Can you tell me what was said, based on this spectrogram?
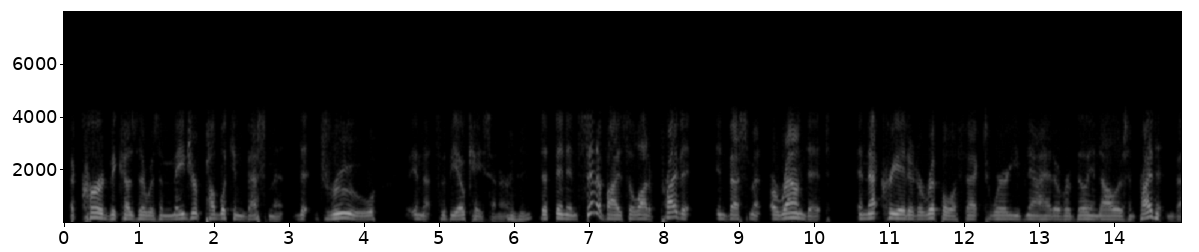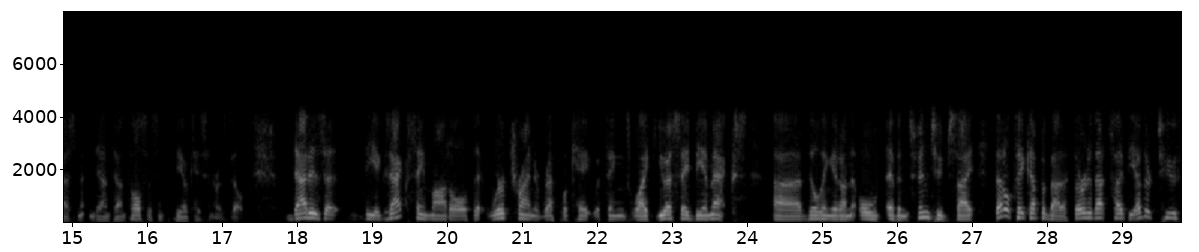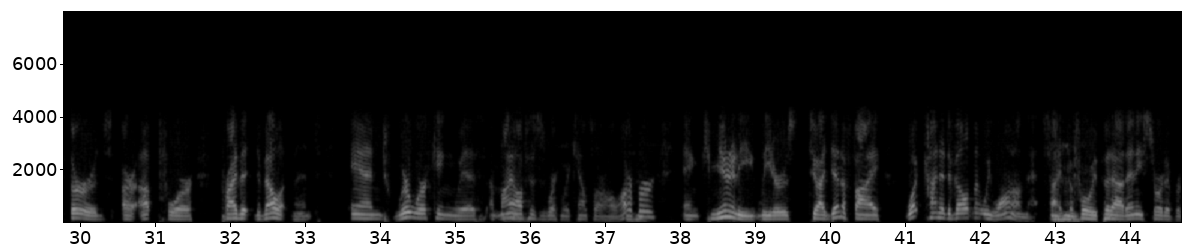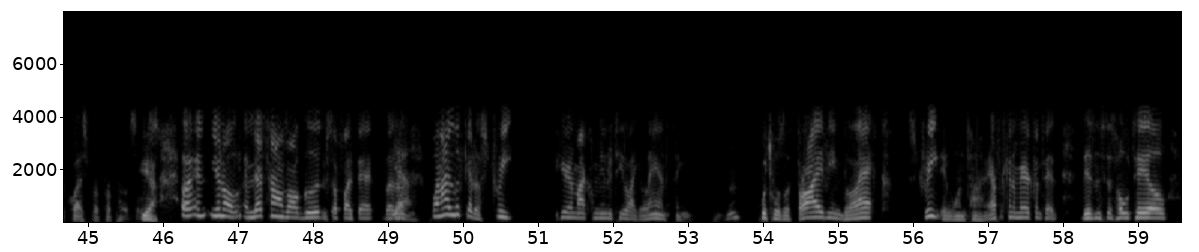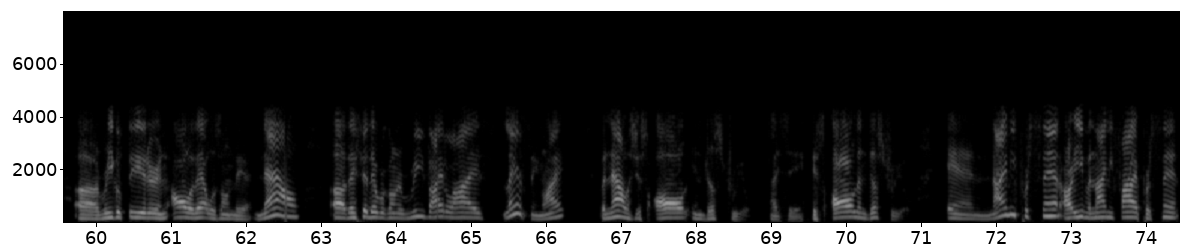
occurred because there was a major public investment that drew, and that's the BOK Center, Mhm. that then incentivized a lot of private investment around it. And that created a ripple effect where you've now had over a billion dollars in private investment in downtown Tulsa since the BOK Center was built. That is a, the exact same model that we're trying to replicate with things like USA BMX, uh, building it on the old Evans FinTube site. That'll take up about a third of that site. The other two thirds are up for private development. And we're working with, uh, my Mhm. office is working with Councilor Hall Harper and community leaders to identify what kind of development we want on that site Mhm. before we put out any sort of request for proposals. Yeah. Uh, and you know, and that sounds all good and stuff like that. But uh, when I look at a street here in my community like Lansing, hmm which was a thriving black street at one time, African Americans had businesses, hotel, uh, Regal Theater, and all of that was on there. Now uh, they said they were going to revitalize Lansing, right? But now it's just all industrial. I see. It's all industrial. And 90% or even 95%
